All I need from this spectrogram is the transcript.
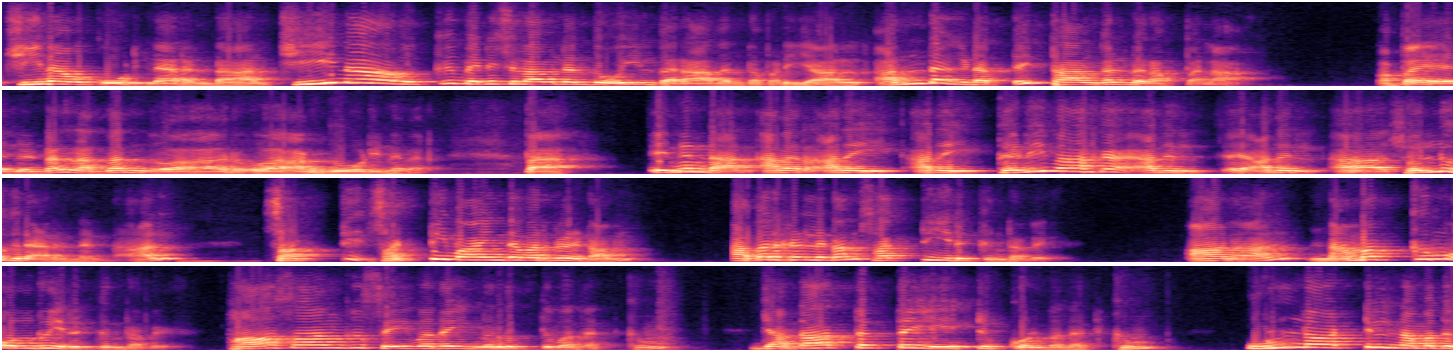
சீனாவுக்கு ஓடினார் என்றால் சீனாவுக்கு வெனிசுலாவிலிருந்து ஒயில் வராதென்றபடியால் அந்த இடத்தை தாங்கள் நிரப்பலாம். அப்ப ஏனென்றால் அதுதான் அங்கு ஓடினவர். இப்ப என்னென்றால் அவர் அதை அதை தெளிவாக அதில் அதில் சொல்லுகிறார் என்னென்றால் சக்தி சக்தி வாய்ந்தவர்களிடம் அவர்களிடம் சக்தி இருக்கின்றது. ஆனால் நமக்கும் ஒன்று இருக்கின்றது. பாசாங்கு செய்வதை நிறுத்துவதற்கும் யதார்த்தத்தை ஏற்றுக்கொள்வதற்கும் உள்நாட்டில் நமது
